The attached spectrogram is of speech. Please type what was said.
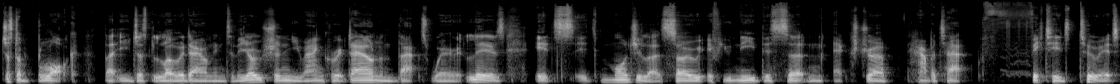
just a block that you just lower down into the ocean you anchor it down and that's where it lives. It's it's modular. So if you need this certain extra habitat fitted to it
